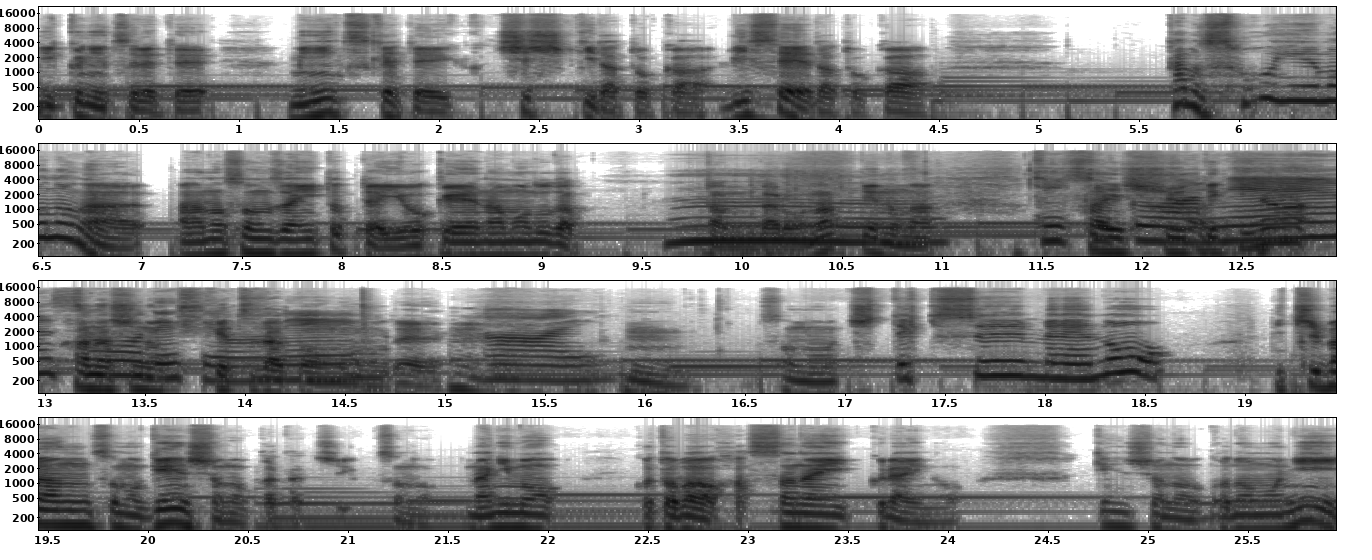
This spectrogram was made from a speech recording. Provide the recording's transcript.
いくにつれて身につけていく知識だとか理性だとか、多分そういうものがあの存在にとっては余計なものだったんだろうなっていうのが最終的な話の帰結だと思うので、はい。うん。その知的生命の一番その原初の形、その何も言葉を発さないくらいの原初の子供に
